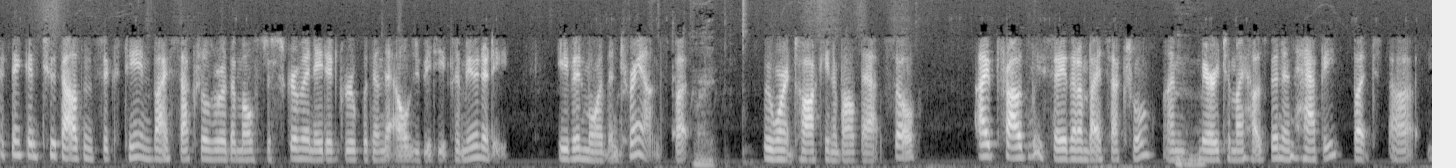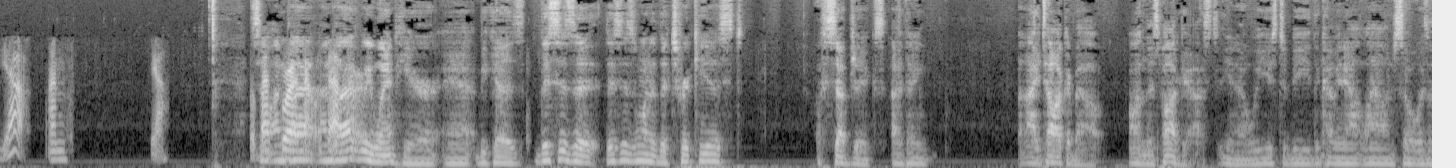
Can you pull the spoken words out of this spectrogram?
I think in 2016, bisexuals were the most discriminated group within the LGBT community, even more than trans. But Right. we weren't talking about that. So I proudly say that I'm bisexual. I'm Mm-hmm. married to my husband and happy. But uh, yeah, I'm, yeah. So, So I'm glad, I'm glad we went here uh, because this is a this is one of the trickiest subjects I think I talk about on this podcast. You know, we used to be the coming out lounge, so it was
